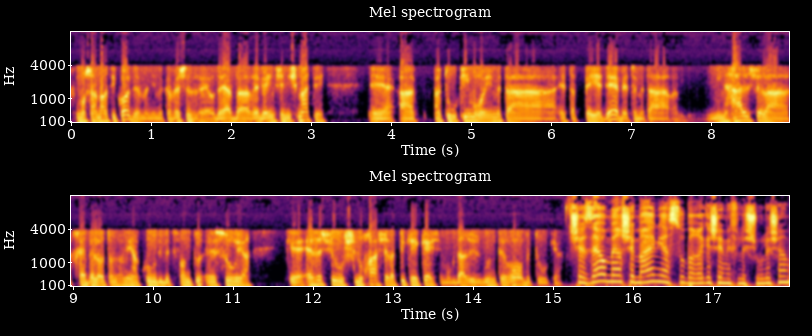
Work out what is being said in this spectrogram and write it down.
כמו שאמרתי קודם, אני מקווה שזה עוד היה ברגעים שנשמעתי, הטורקים רואים את, ה, את הפ"ד, בעצם את המנהל של החבל האוטונומי הכורדי בצפון uh, סוריה, כאיזושהי שלוחה של ה-PKK, שמוגדר ארגון טרור בטורקיה. שזה אומר שמה הם יעשו ברגע שהם יפלשו לשם?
